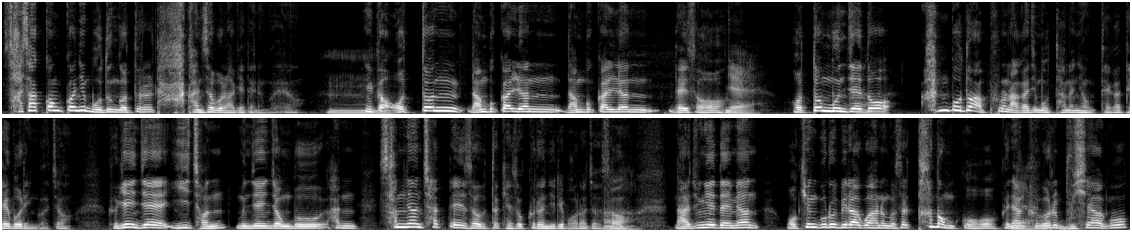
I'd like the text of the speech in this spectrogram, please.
사사건건이 모든 것들을 다 간섭을 하게 되는 거예요. 음. 그러니까 어떤 남북 관련 남북 관련돼서 예. 어떤 문제도 아. 한 보도 앞으로 나가지 못하는 형태가 돼버린 거죠. 그게 이제 이전 문재인 정부 한 3년 차 때에서부터 계속 그런 일이 벌어져서 아. 나중에 되면 워킹그룹이라고 하는 것을 타넘고 그냥 네. 그거를 무시하고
